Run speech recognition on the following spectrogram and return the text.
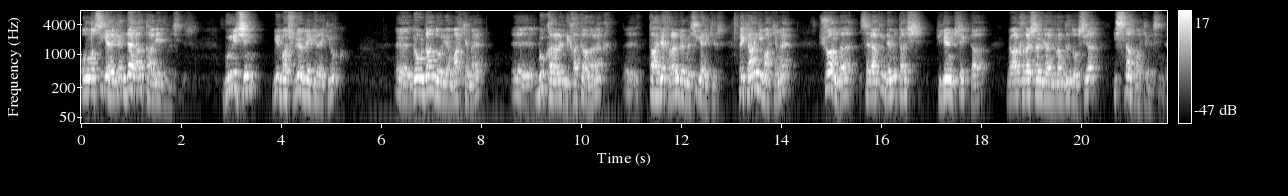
Olması gereken derhal tahliye edilmesidir. Bunun için bir başvuruya bile gerek yok. Ee, doğrudan doğruya mahkeme e, bu kararı dikkate alarak e, tahliye kararı vermesi gerekir. Peki hangi mahkeme? Şu anda Selahattin Demirtaş, Figen Yüksekdağ ve arkadaşların yargılandığı dosya İstinaf Mahkemesi'nde.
